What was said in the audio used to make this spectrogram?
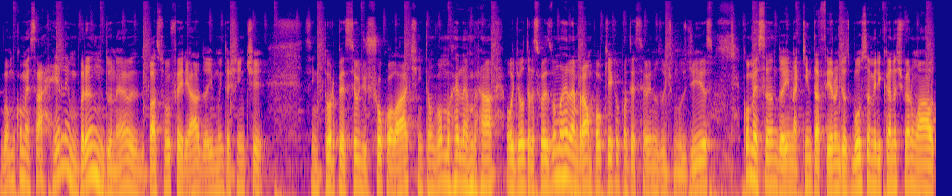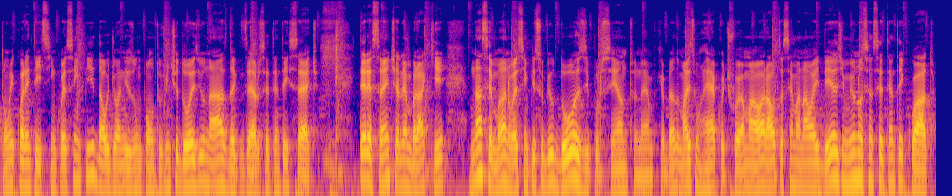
Vamos começar relembrando, né? Passou o feriado aí, muita gente se entorpeceu de chocolate, então vamos relembrar, ou de outras coisas, vamos relembrar um pouco o que aconteceu aí nos últimos dias. Começando aí na quinta-feira, onde as bolsas americanas tiveram alta, 1,45 S&P, Dow Jones 1,22 e o Nasdaq 0,77. Interessante é lembrar que na semana o S&P subiu 12%, né, quebrando mais um recorde. Foi a maior alta semanal aí desde 1974.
